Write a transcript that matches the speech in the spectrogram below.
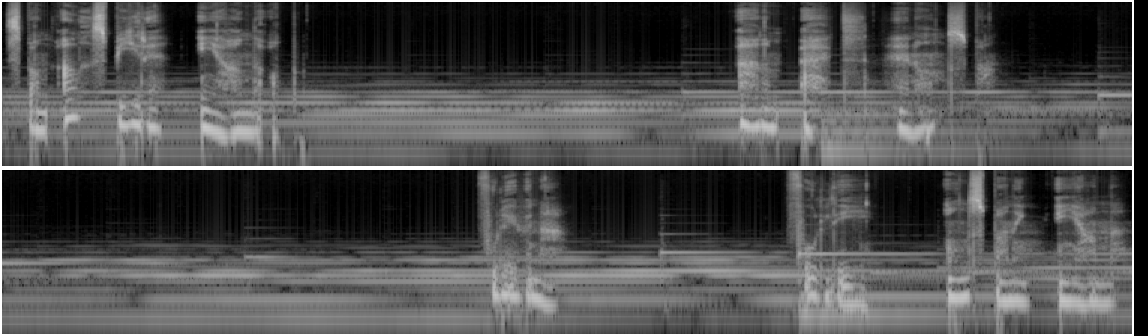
Span alle spieren in je handen op. Adem uit en ontspan. Voel even na. Voel die ontspanning in je handen.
